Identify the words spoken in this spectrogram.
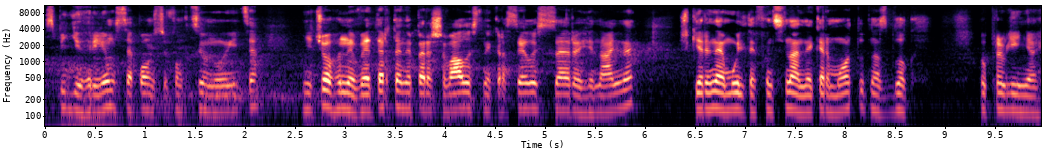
з підігрівом, все повністю функціонується. Нічого не витерте, не перешивалось, не красилось, все оригінальне. Шкіряне мультифункціональне кермо. Тут у нас блок управління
